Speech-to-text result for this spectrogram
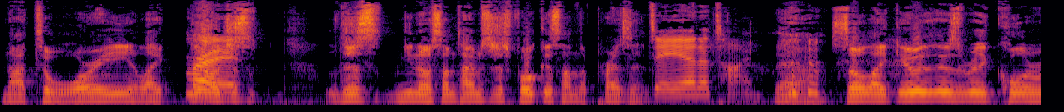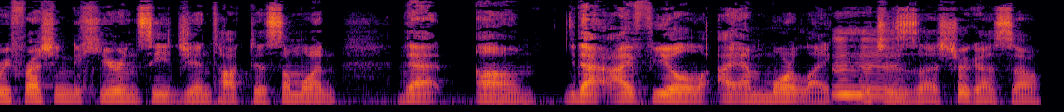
not to worry, like you know, just just you know, sometimes just focus on the present. Day at a time. Yeah. so like it was it was really cool and refreshing to hear and see Jin talk to someone that um that I feel I am more like, Mm-hmm. which is uh, Suga. So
